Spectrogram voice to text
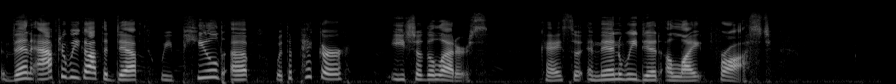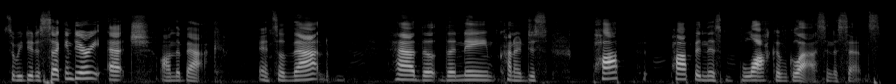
Then after we got the depth, we peeled up with a picker each of the letters. Okay, so and then we did a light frost. So we did a secondary etch on the back. And so that had the, the name kind of just pop pop in this block of glass in a sense.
